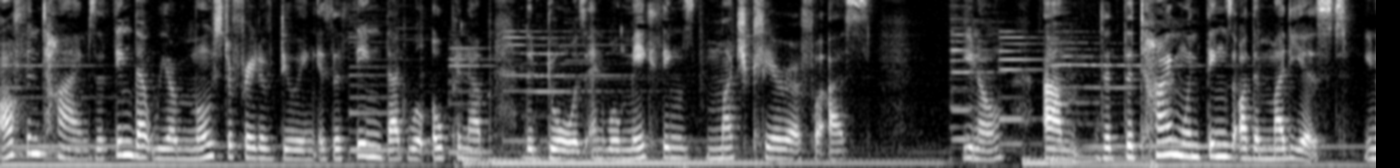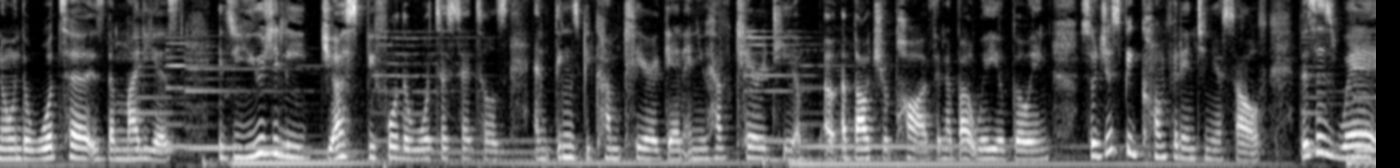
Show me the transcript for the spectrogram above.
oftentimes, the thing that we are most afraid of doing is the thing that will open up the doors and will make things much clearer for us you know um, the, the time when things are the muddiest you know when the water is the muddiest it's usually just before the water settles and things become clear again and you have clarity ab- about your path and about where you're going. So just be confident in yourself. This is where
